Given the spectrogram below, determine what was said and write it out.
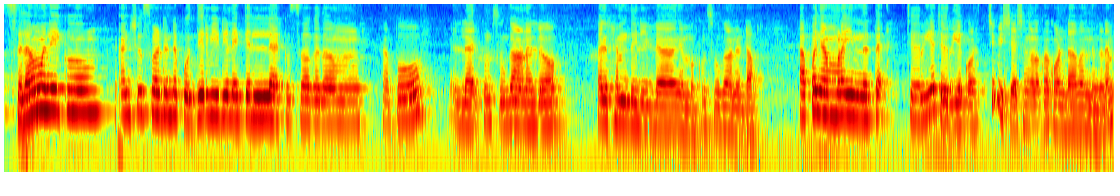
അസ്സലാമു വലൈക്കും അൻഷൂസ് വേൾഡിന്റെ പുതിയൊരു വീഡിയോയിലേക്ക് എല്ലാവർക്കും സ്വാഗതം. അപ്പോൾ എല്ലാവർക്കും സുഖമാണല്ലോ അലഹമില്ല നമുക്കും സുഖമാണ് കേട്ടോ അപ്പോൾ നമ്മളെ ഇന്നത്തെ ചെറിയ ചെറിയ കുറച്ച് വിശേഷങ്ങളൊക്കെ കൊണ്ടുപോകാൻ നിൽക്കണം.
